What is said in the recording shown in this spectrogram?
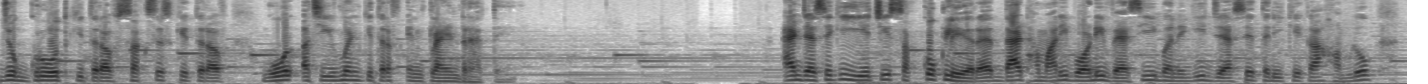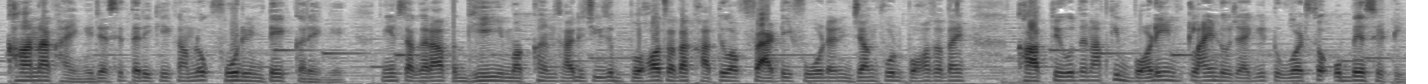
जो ग्रोथ की तरफ़ सक्सेस की तरफ़ गोल अचीवमेंट की तरफ़ इंक्लाइंड रहते हैं। एंड जैसे कि ये चीज़ सबको क्लियर है दैट हमारी बॉडी वैसी ही बनेगी जैसे तरीके का हम लोग खाना खाएँगे, जैसे तरीके का हम लोग फ़ूड इनटेक करेंगे। मीन्स अगर आप घी, मक्खन, सारी चीज़ें बहुत ज़्यादा खाते हो, आप fatty food and junk food बहुत ज़्यादा खाते हो देन आपकी बॉडी इंक्लाइंड हो जाएगी towards the obesity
